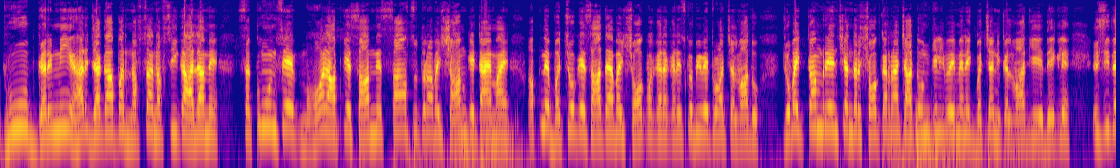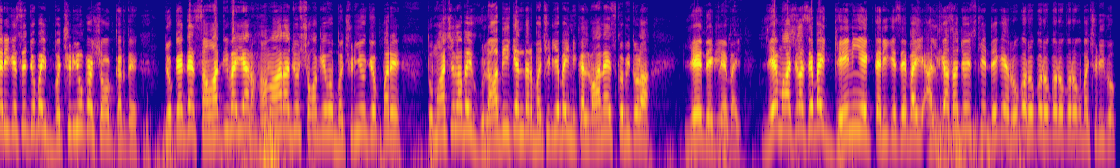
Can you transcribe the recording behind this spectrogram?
धूप गर्मी हर जगह पर नफसा नफसी का आलम है सुकून से माहौल आपके सामने साफ़ सुथरा भाई शाम के टाइम आए अपने बच्चों के साथ आए भाई शौक वगैरह करे, इसको भी भाई थोड़ा चलवा दो। जो भाई कम रेंज के अंदर शौक करना चाहते हैं, उनके लिए भाई मैंने एक बच्चा निकलवा दिया, ये देख ले। इसी तरीके से जो भाई बछड़ियों का शौक करते हैं, जो कहते हैं, सवाती भाई, यार हमारा जो शौक है वो बछड़ियों के ऊपर है। तो माशाला भाई, गुलाबी के अंदर बछड़िया भाई निकलवाना है, इसको भी थोड़ा ये देख ले भाई। ये माशाल्लाह से भाई गेनी एक तरीके से भाई। हल्का सा जो इसके देखे, रोको रोको रोको रोको रोको बछड़ी को।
